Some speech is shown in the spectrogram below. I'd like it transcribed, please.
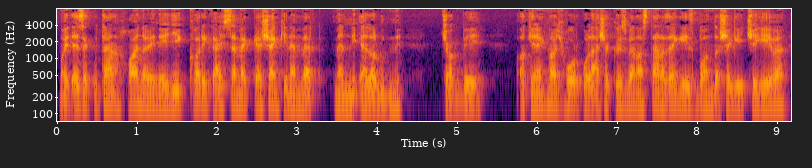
Majd ezek után hajnali négyig karikás szemekkel senki nem mert menni elaludni, csak B, akinek nagy horkolása közben aztán az egész banda segítségével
